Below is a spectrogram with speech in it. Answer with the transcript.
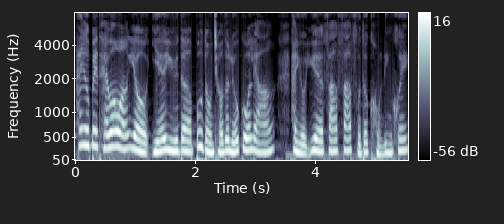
还有被台湾网友揶揄的不懂球的刘国梁，还有越发发福的孔令辉。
